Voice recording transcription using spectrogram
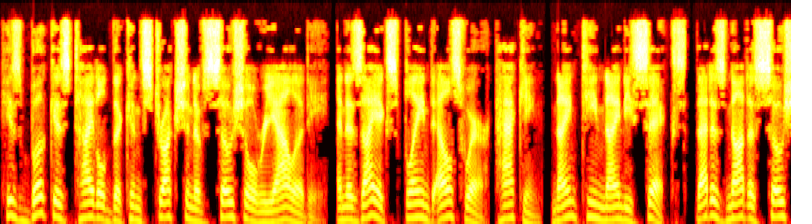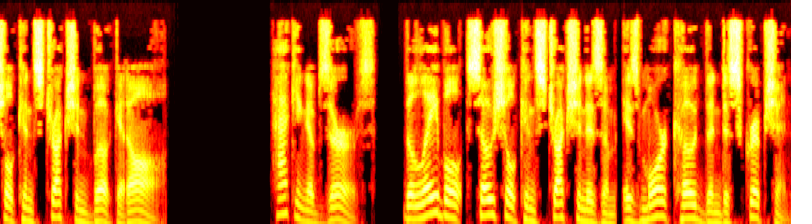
His book is titled The Construction of Social Reality, and as I explained elsewhere Hacking, 1996, that is not a social construction book at all. Hacking observes, "...the label social constructionism is more code than description."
